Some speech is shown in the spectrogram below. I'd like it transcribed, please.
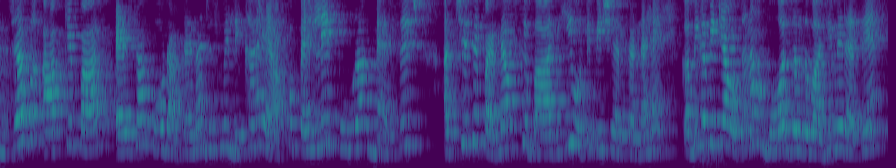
जब आपके पास ऐसा कोड आता है ना, जिसमें लिखा है, आपको पहले पूरा मैसेज अच्छे से पढ़ना है, उसके बाद ही ओटीपी शेयर करना है। कभी कभी क्या होता है ना, हम बहुत जल्दबाजी में रहते हैं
